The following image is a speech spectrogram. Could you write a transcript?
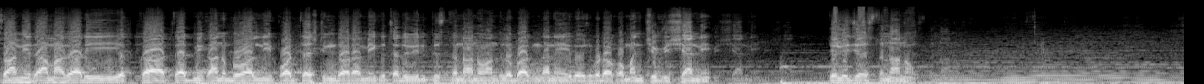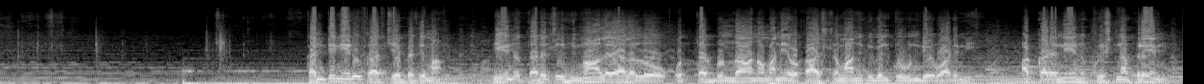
స్వామి రామ గారి యొక్క ఆధ్యాత్మిక అనుభవాల్ని పాడ్కాస్టింగ్ ద్వారా మీకు చదివి వినిపిస్తున్నాను. అందులో భాగంగానే ఈ రోజు కూడా ఒక మంచి విషయాన్ని తెలియజేస్తున్నాను. కంటినీరు కార్చే ప్రతిమ. నేను తరచు హిమాలయాలలో ఉత్తర్ బృందావనం అనే ఒక ఆశ్రమానికి వెళ్తూ ఉండేవాడిని. అక్కడ నేను కృష్ణ ప్రేమ్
